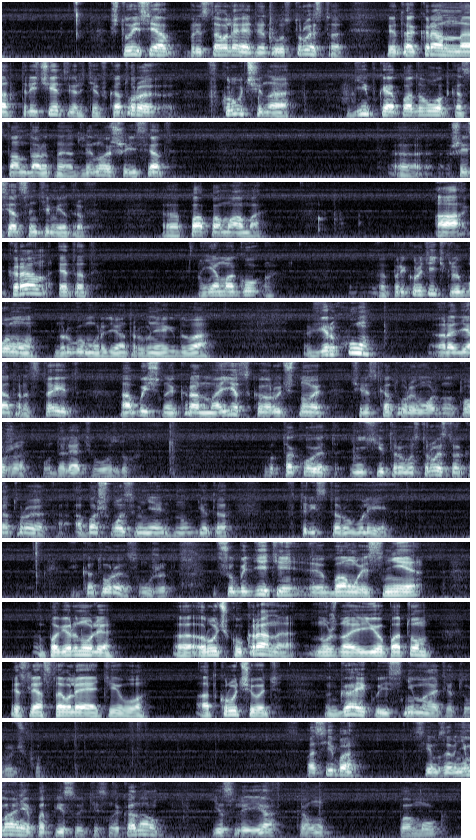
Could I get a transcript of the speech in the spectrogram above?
Что из себя представляет это устройство? Это кран на три четверти, в который вкручена гибкая подводка стандартная длиной 60, 60 э, сантиметров. Э, папа, мама. А кран этот я могу прикрутить к любому другому радиатору, у меня их два. Вверху радиатора стоит обычный кран Маецкого ручной, через который можно тоже удалять воздух вот такое вот нехитрое устройство, которое обошлось мне ну, где-то в 300 рублей. И которое служит, чтобы дети, э, балуясь, не повернули э, ручку крана, нужно ее потом, если оставляете его, откручивать гайку и снимать эту ручку. Спасибо всем за внимание. Подписывайтесь на канал, если я кому помог.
